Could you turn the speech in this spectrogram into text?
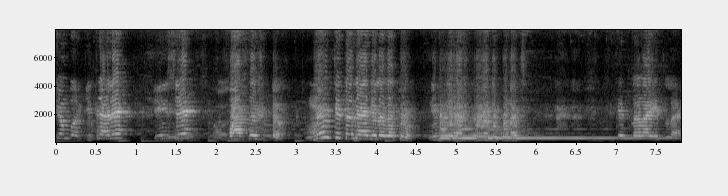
शंभर. किती झाले तीनशे पासष्ट. मग तिथं न्याय दिला जातो. नेमकी राष्ट्रवादी कोणाची? तिथलं नाही इथलाय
